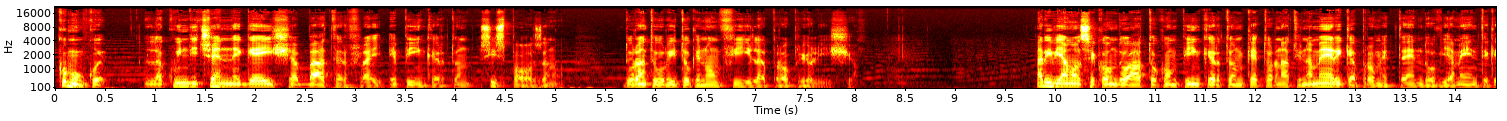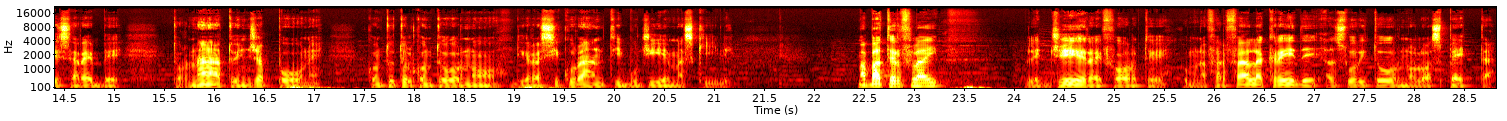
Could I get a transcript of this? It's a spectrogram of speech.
Comunque, la quindicenne geisha Butterfly e Pinkerton si sposano durante un rito che non fila proprio liscio. Arriviamo al secondo atto con Pinkerton che è tornato in America promettendo ovviamente che sarebbe tornato in Giappone con tutto il contorno di rassicuranti bugie maschili. Ma Butterfly, leggera e forte come una farfalla, crede al suo ritorno, lo aspetta,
